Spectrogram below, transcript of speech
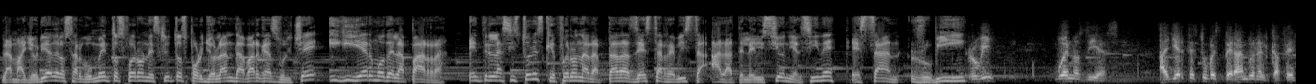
La mayoría de los argumentos fueron escritos por Yolanda Vargas Dulce y Guillermo de la Parra. Entre las historias que fueron adaptadas de esta revista a la televisión y el cine están Rubí, Rubí, buenos días. Ayer te estuve esperando en el café.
